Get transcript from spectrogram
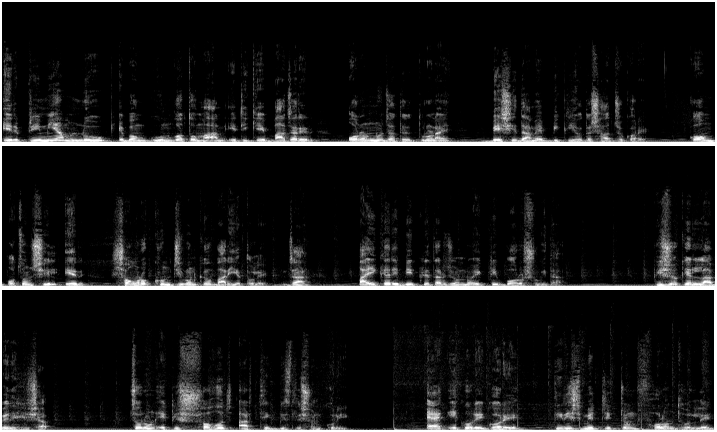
এর প্রিমিয়াম লুক এবং গুণগত মান এটিকে বাজারের অনন্য জাতের তুলনায় বেশি দামে বিক্রি হতে সাহায্য করে। কম পচনশীল এর সংরক্ষণ জীবনকেও বাড়িয়ে তোলে, যা পাইকারি বিক্রেতার জন্য একটি বড় সুবিধা। কৃষকের লাভের হিসাব। চলুন একটি সহজ আর্থিক বিশ্লেষণ করি। এক একরে গড়ে তিরিশ মেট্রিক টন ফলন ধরলে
